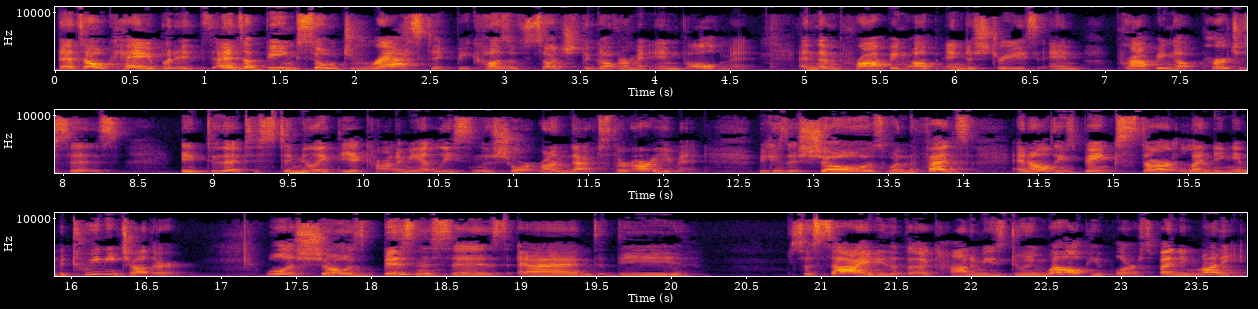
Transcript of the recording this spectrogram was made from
that's okay, but it ends up being so drastic because of such the government involvement and then propping up industries and propping up purchases. They do that to stimulate the economy, at least in the short run. That's their argument because it shows when the feds and all these banks start lending in between each other, well, it shows businesses and the society that the economy is doing well. People are spending money.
